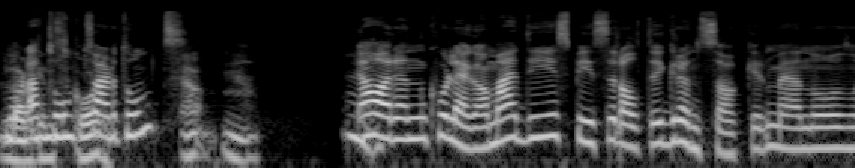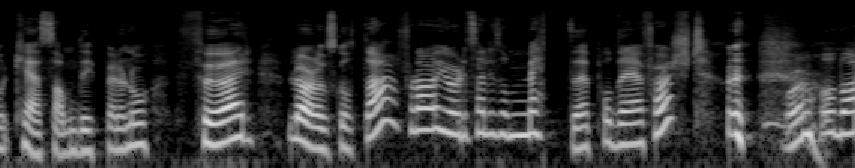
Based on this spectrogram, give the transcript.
Når det er tomt, så er det tomt. Ja, mm. Mm. Jeg har en kollega av meg, de spiser alltid grønnsaker med noe kesamdipp eller noe før lørdagsgodtet. For da gjør de seg liksom mette på det først. Oh, ja. og da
